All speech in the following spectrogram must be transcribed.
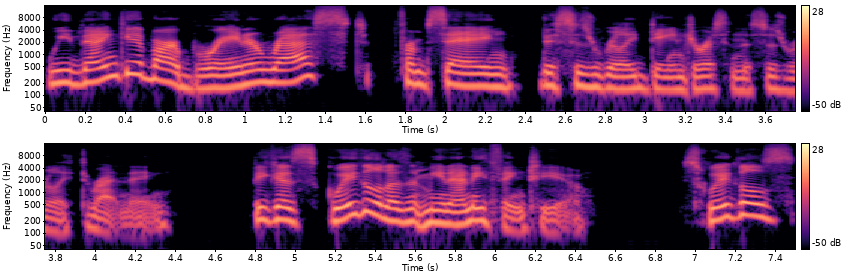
we then give our brain a rest from saying, this is really dangerous and this is really threatening. Because squiggle doesn't mean anything to you. Squiggle's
